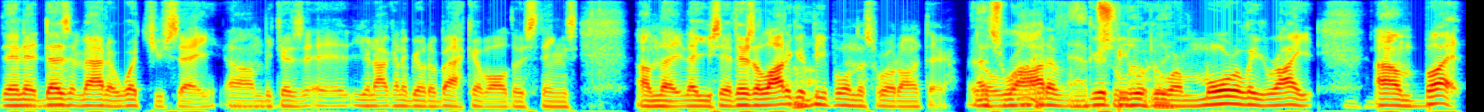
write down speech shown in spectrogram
then it doesn't matter what you say um, because it, eh, you're not going to be able to back up all those things um, that, that you say. There's a lot of good uh-huh. people in this world, aren't there? There's That's a lot right. of Absolutely. good people who are morally right. Mm-hmm. Um, but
